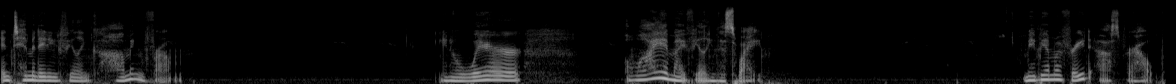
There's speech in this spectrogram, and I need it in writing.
intimidating feeling coming from? you know, where, why am I feeling this way? Maybe I'm afraid to ask for help.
